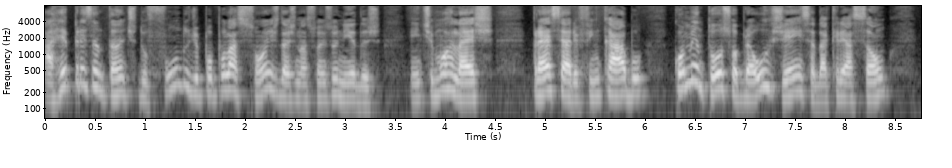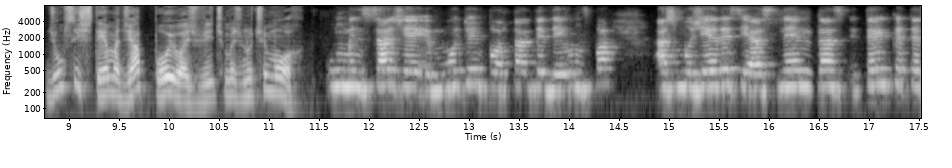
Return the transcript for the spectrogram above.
a representante do Fundo de Populações das Nações Unidas em Timor-Leste, Pressia Arifin Cabo, comentou sobre a urgência da criação de um sistema de apoio às vítimas no Timor. Uma mensagem muito importante de UNFPA as mulheres e as nenas têm que ter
